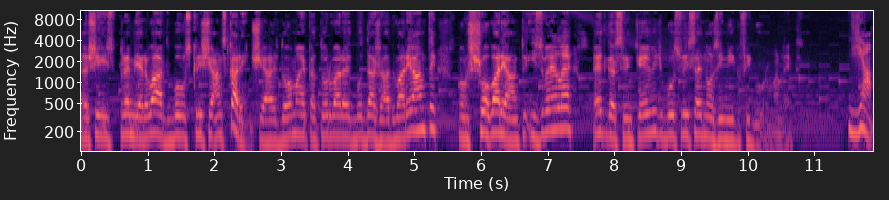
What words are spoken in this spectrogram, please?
šīs premjera vārds būs Krišjāns Kariņš. Jā, es domāju, ka tur varētu būt dažādi varianti, un šo variantu izvēlē Edgars Rinkevičs būs visai nozīmīga figūra, man liekas. Jā,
